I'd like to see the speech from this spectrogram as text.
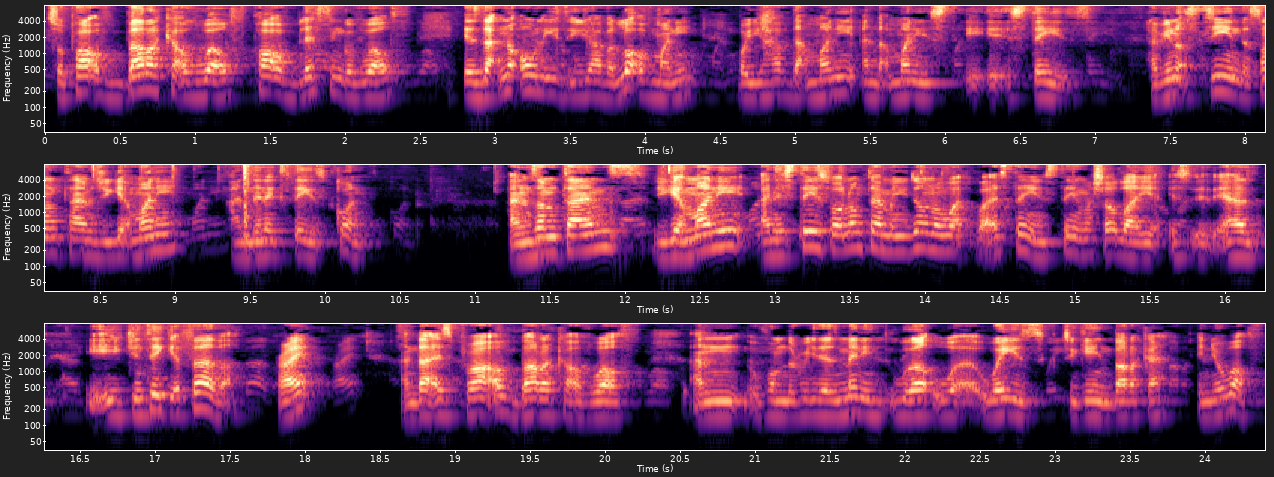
So part of barakah of wealth, part of blessing of wealth, is that not only it you have a lot of money, but you have that money and that money it, stays. Have you not seen that sometimes you get money and the next day it's gone? And sometimes you get money and it stays for a long time and you don't know what, what is staying. It's staying, mashallah, it's, it has, you can take it further, right? And that is part of barakah of wealth. And from the there's many ways to gain barakah in your wealth.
